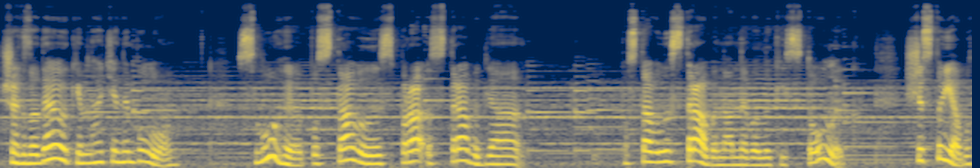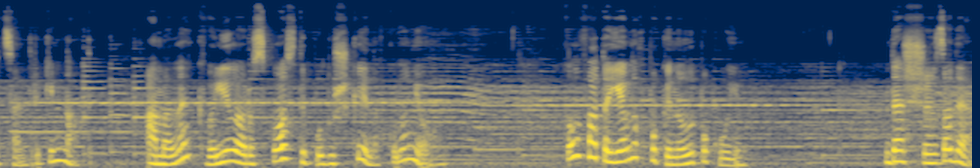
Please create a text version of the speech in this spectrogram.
Шахзаде у кімнаті не було. Слуги поставили спра... страви для поставили страви на невеликий столик, що стояв у центрі кімнати, а Мелек веліла розкласти подушки навколо нього. Колфа та Євнух покинули покої. Де ж Шахзаде?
